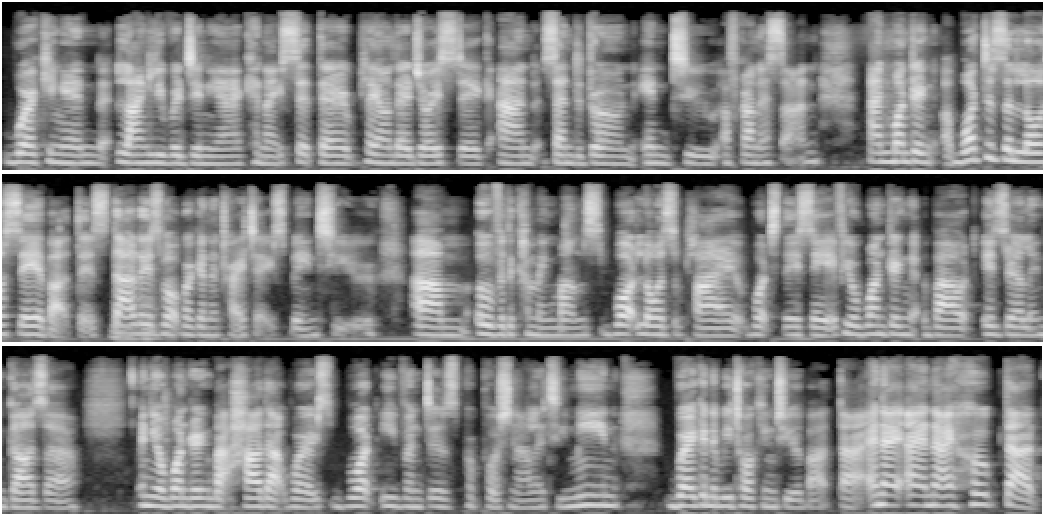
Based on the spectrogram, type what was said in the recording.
working in Langley, Virginia, can I sit there, play on their joystick, and send a drone into Afghanistan, and wondering what does the law say about this? That mm-hmm. is what we're going to try to explain to you um, over the coming months. What laws apply? What do they say? If you're wondering about Israel and Gaza and you're wondering about how that works, what even does proportionality mean? We're going to be talking to you about that. And I, and I hope that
